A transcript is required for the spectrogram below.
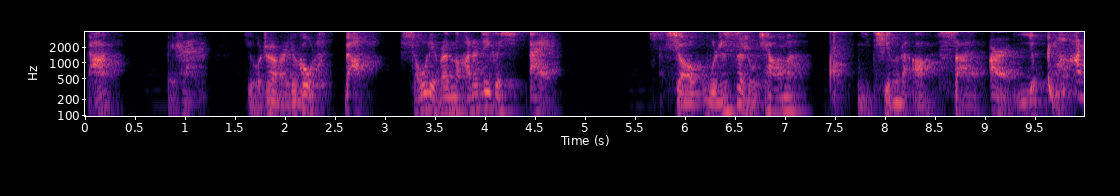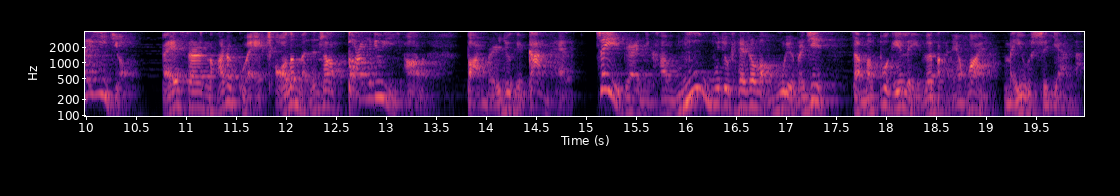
啊啊，没事有这玩意儿就够了啊，手里边拿着这个哎，小五十四手枪吧，你听着啊，三二一，啪这一脚。白三拿着拐朝着门上，当就一下子把门就给干开了。这边你看，呜呜就开始往屋里边进。怎么不给磊哥打电话呀？没有时间了。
